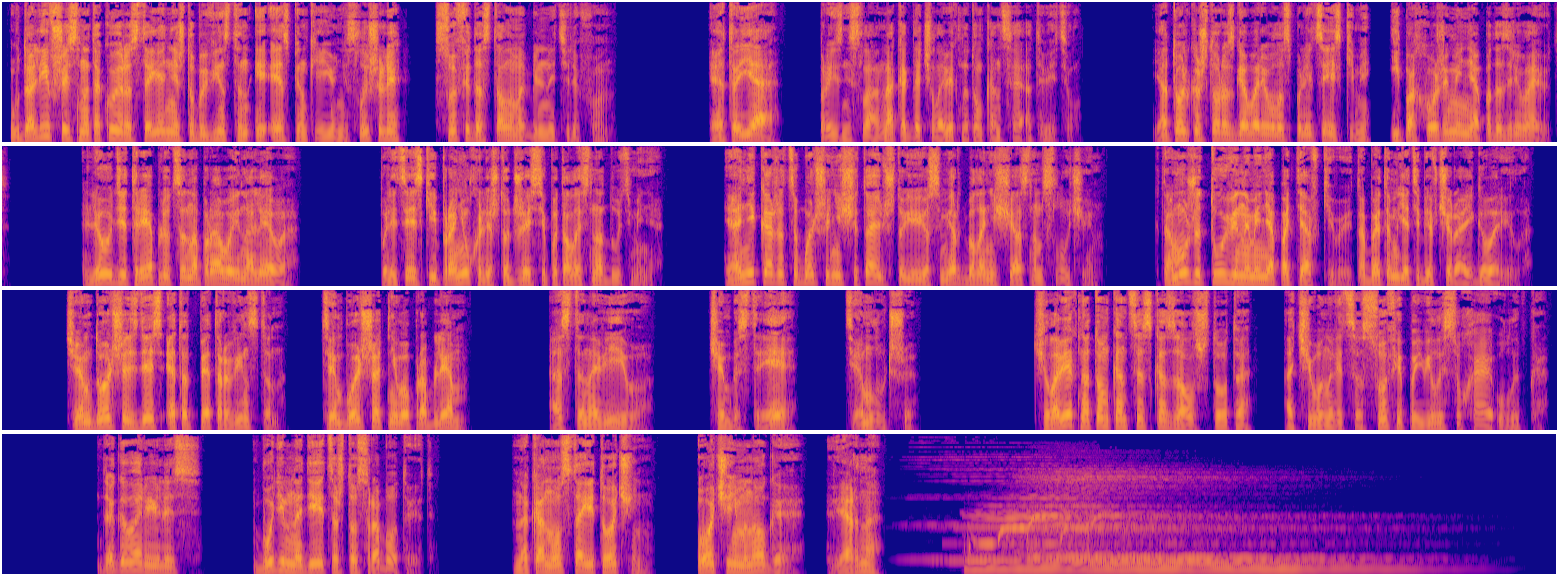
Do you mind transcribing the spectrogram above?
Удалившись на такое расстояние, чтобы Винстон и Эспинг ее не слышали, Софи достала мобильный телефон. «Это я», — произнесла она, когда человек на том конце ответил. «Я только что разговаривала с полицейскими, и, похоже, меня подозревают. Люди треплются направо и налево. Полицейские пронюхали, что Джесси пыталась надуть меня. И они, кажется, больше не считают, что ее смерть была несчастным случаем. К тому же Туви на меня подтявкивает, об этом я тебе вчера и говорила. Чем дольше здесь этот Петер Винстон, тем больше от него проблем. Останови его. Чем быстрее, тем лучше. Человек на том конце сказал что-то, отчего на лице Софи появилась сухая улыбка. «Договорились. Будем надеяться, что сработает. На кону стоит очень, очень многое, верно?» Thank you.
